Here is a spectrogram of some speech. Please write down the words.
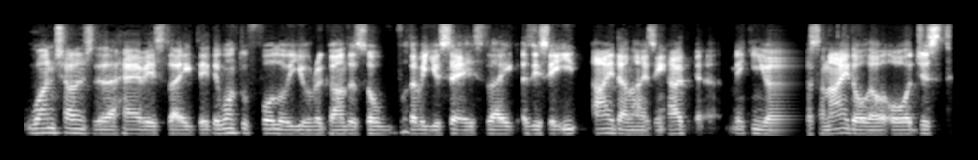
one challenge that I have is like they, they want to follow you regardless of whatever you say. It's like, as you say, idolizing, uh, making you as an idol or, or just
